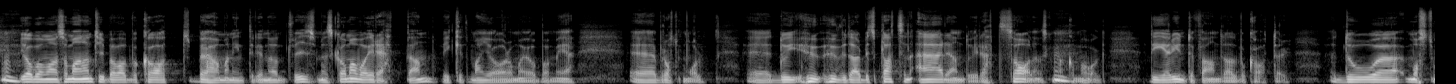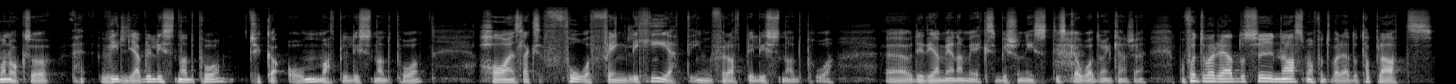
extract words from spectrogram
Mm. Jobbar man som annan typ av advokat behöver man inte det nödvändigtvis. Men ska man vara i rätten, vilket man gör om man jobbar med eh, brottmål. Eh, då, hu huvudarbetsplatsen är ändå i rättssalen, ska man mm. komma ihåg. Det är det ju inte för andra advokater. Då eh, måste man också vilja bli lyssnad på, tycka om att bli lyssnad på. Ha en slags fåfänglighet inför att bli lyssnad på. Eh, och det är det jag menar med exhibitionistiska ådran kanske. Man får inte vara rädd att synas, man får inte vara rädd att ta plats.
